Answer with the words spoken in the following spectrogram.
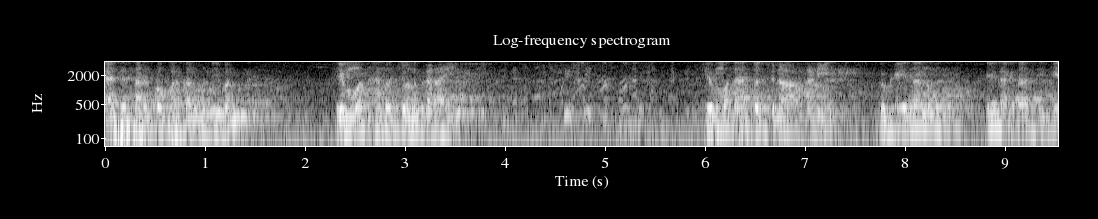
ਐਸੇ ਸੜਕੋਂ ਪਰ ਕਾਨੂੰਨ ਨਹੀਂ ਬਣਦਾ। हिम्मत है तो चुन कर आई ਹਿੰਮਤ ਹੈ ਤਾਂ ਚੁਣਾਵ ਲੜੀ ਕਿਉਂਕਿ ਇਹਨਾਂ ਨੂੰ ਇਹ ਲੱਗਦਾ ਸੀ ਕਿ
